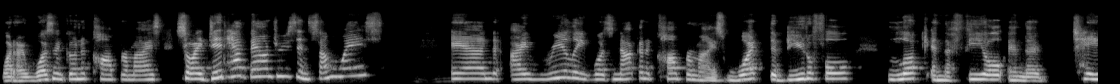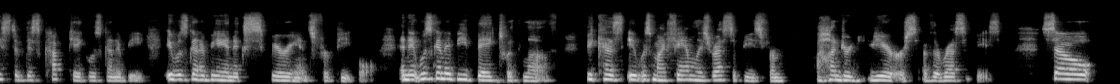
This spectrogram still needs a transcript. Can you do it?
what I wasn't going to compromise. So I did have boundaries in some ways. Mm-hmm. And I really was not going to compromise what the beautiful look and the feel and the taste of this cupcake was going to be. It was going to be an experience for people. And it was going to be baked with love because it was my family's recipes from 100 years of the recipes. So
